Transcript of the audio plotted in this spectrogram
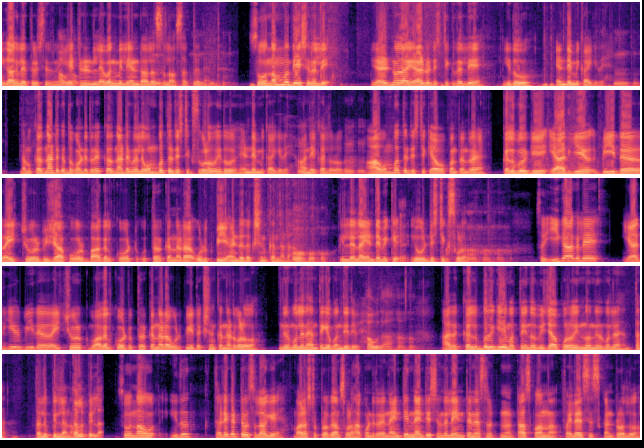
ಈಗಾಗಲೇ ತಿಳಿಸಿದ್ದೀನಿ eight hundred eleven million dollars loss ಆಗ್ತದೆ ಅಂತ. ಸೊ ನಮ್ಮ ದೇಶದಲ್ಲಿ ಎರಡು ನೂರ ಎರಡು ಡಿಸ್ಟಿಕ್ದಲ್ಲಿ ಇದು ಎಂಡೆಮಿಕ್ ಆಗಿದೆ. ನಮ್ಮ ಕರ್ನಾಟಕ ತಗೊಂಡಿದ್ರೆ ಕರ್ನಾಟಕದಲ್ಲಿ ಒಂಬತ್ತು ಡಿಸ್ಟಿಕ್ಸ್ಗಳು ಇದು ಎಂಡೆಮಿಕ್ ಆಗಿದೆ ಆನೆಕಾಲು ರೋಗ. ಆ ಒಂಬತ್ತು ಡಿಸ್ಟಿಕ್ ಯಾವಪ್ಪ ಅಂತಂದ್ರೆ ಕಲಬುರಗಿ ಯಾದಗಿರ್ ಬೀದರ್ ರಾಯಚೂರು ಬಿಜಾಪುರ್ ಬಾಗಲಕೋಟ್ ಉತ್ತರ ಕನ್ನಡ ಉಡುಪಿ ಅಂಡ್ ದಕ್ಷಿಣ ಕನ್ನಡ. ಇಲ್ಲೆಲ್ಲ ಎಂಡೆಮಿಕ್ ಇವು ಡಿಸ್ಟಿಕ್ಸ್ಗಳು ಸೊ ಈಗಾಗಲೇ ಯಾದಗಿರ್ ಬೀದರ್ ರಾಯಚೂರು ಬಾಗಲಕೋಟ್ ಉತ್ತರ ಕನ್ನಡ ಉಡುಪಿ ದಕ್ಷಿಣ ಕನ್ನಡಗಳು ನಿರ್ಮೂಲನೆ ಹಂತಿಗೆ ಬಂದಿದ್ದೀವಿ ಹೌದಾ? ಆದರೆ ಕಲಬುರಗಿ ಮತ್ತು ಇನ್ನು ಬಿಜಾಪುರ ಇನ್ನೂ ನಿರ್ಮೂಲನೆ ಹಂತ ತಲುಪಿಲ್ಲ ತಲುಪಿಲ್ಲ. ಸೊ ನಾವು ಇದು ತಡೆಗಟ್ಟುವ ಸಲುವಾಗಿ ಭಾಳಷ್ಟು ಪ್ರೋಗ್ರಾಮ್ಸ್ಗಳು ಹಾಕೊಂಡಿದ್ದಾರೆ nineteen ninety ಸೆವೆನಲ್ಲಿ international task on filariasis control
